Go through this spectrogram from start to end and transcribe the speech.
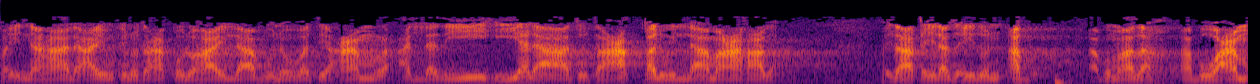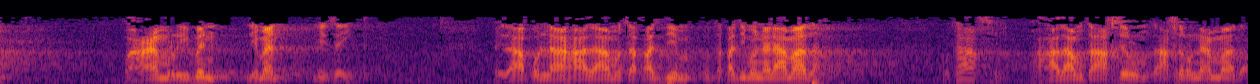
فإنها لا يمكن تعقلها إلا بنوة عمرو الذي هي لا تتعقل إلا مع هذا. فإذا قيل زيد أب أبو ماذا؟ أبو عمرو. وعمر بن لمن؟ لزيد. فإذا قلنا هذا متقدم متقدم على ماذا؟ متأخر. وهذا متأخر متأخر عن ماذا؟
